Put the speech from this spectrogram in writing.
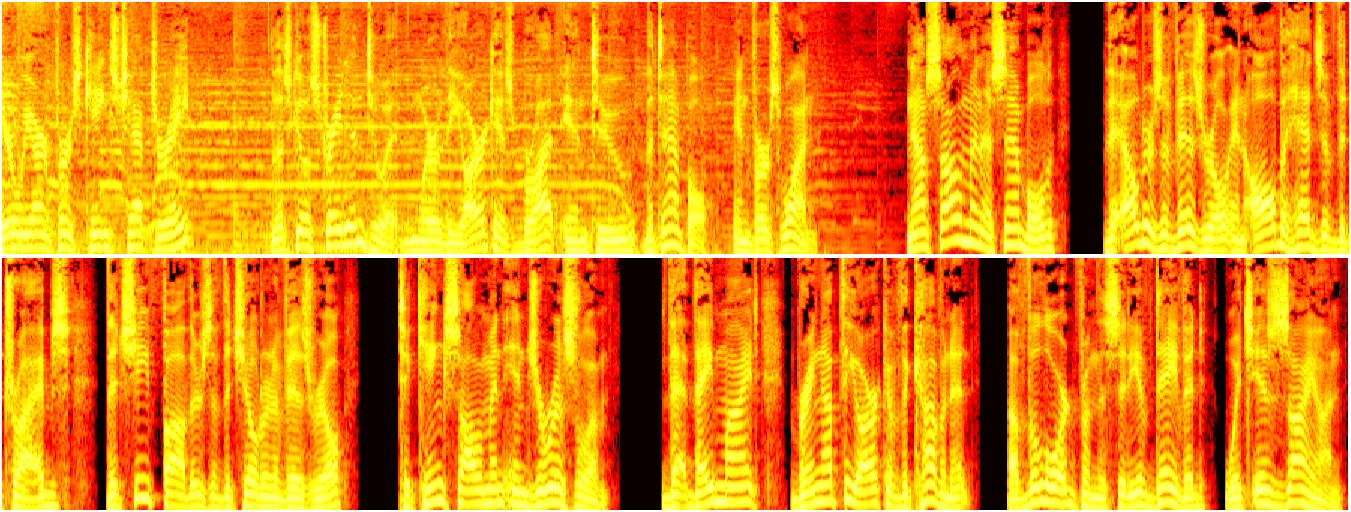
Here we are in 1 Kings chapter 8. Let's go straight into it, where the ark is brought into the temple in verse 1. Now Solomon assembled the elders of Israel and all the heads of the tribes, the chief fathers of the children of Israel, to King Solomon in Jerusalem, that they might bring up the ark of the covenant of the Lord from the city of David, which is Zion.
